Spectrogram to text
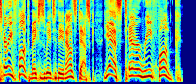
Terry Funk makes his way to the announce desk. Yes, Terry Funk.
